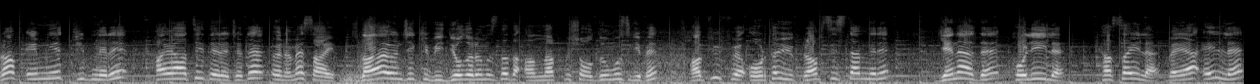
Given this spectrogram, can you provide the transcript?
raf emniyet pimleri hayati derecede öneme sahiptir. Daha önceki videolarımızda da anlatmış olduğumuz gibi hafif ve orta yük raf sistemleri genelde koliyle, kasayla veya elle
